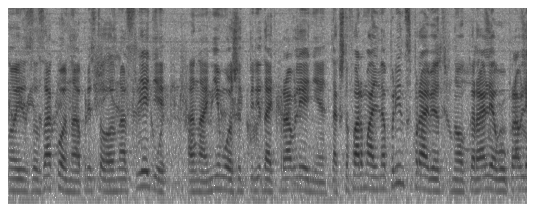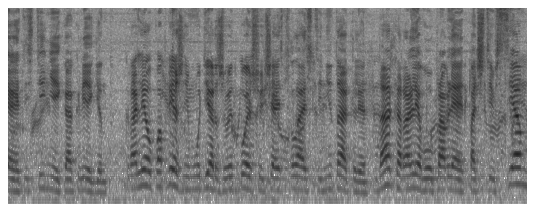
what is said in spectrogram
но из-за закона о престолонаследии она не может передать правление. Так что формально принц правит, но королева управляет из теней, как регент. Королева по-прежнему удерживает большую часть власти, не так ли? Да, королева управляет почти всем,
